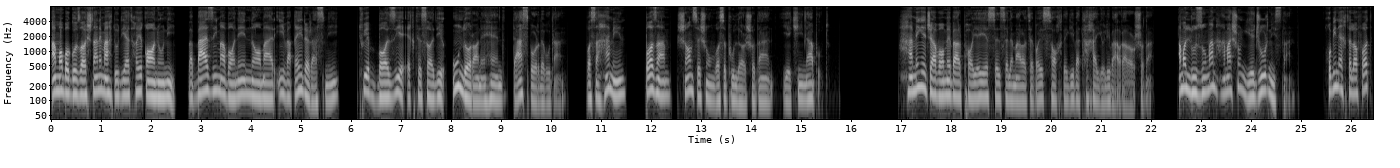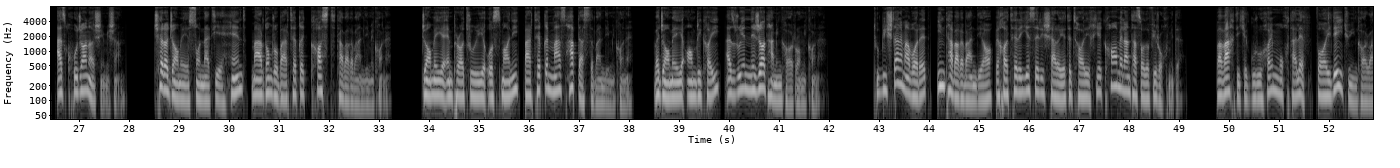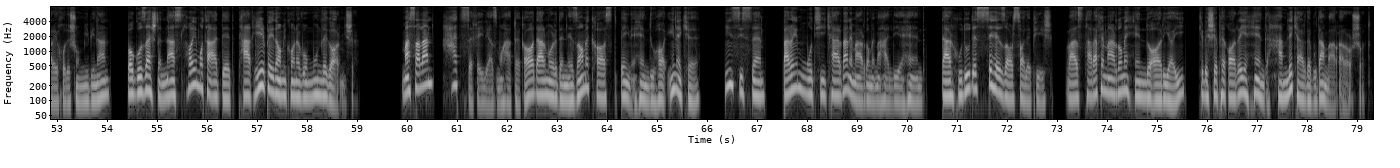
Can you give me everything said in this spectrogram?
اما با گذاشتن محدودیت های قانونی و بعضی موانع نامرئی و غیر رسمی توی بازی اقتصادی اون دوران هند دست برده بودن. واسه همین بازم شانسشون واسه پولدار شدن یکی نبود. همه جوامع بر پایه سلسله مراتبای ساختگی و تخیلی برقرار شدن. اما لزوما همشون یه جور نیستن. خب این اختلافات از کجا ناشی میشن؟ چرا جامعه سنتی هند مردم رو بر طبق کاست طبقه بندی می‌کنه؟ جامعه امپراتوری عثمانی بر طبق مذهب دسته بندی می‌کنه و جامعه آمریکایی از روی نژاد همین کار رو می‌کنه. تو بیشتر موارد این طبقه بندی ها به خاطر یه سری شرایط تاریخی کاملا تصادفی رخ میده. و وقتی که گروه های مختلف فایده ای تو این کار برای خودشون می‌بینن با گذشت های متعدد تغییر پیدا می‌کنه و موندگار میشه. مثلا حدس خیلی از محققا در مورد نظام کاست بین هندوها اینه که این سیستم برای مطیع کردن مردم محلی هند در حدود سه هزار سال پیش و از طرف مردم هندو آریایی که به شبه قاره هند حمله کرده بودن برقرار شد.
